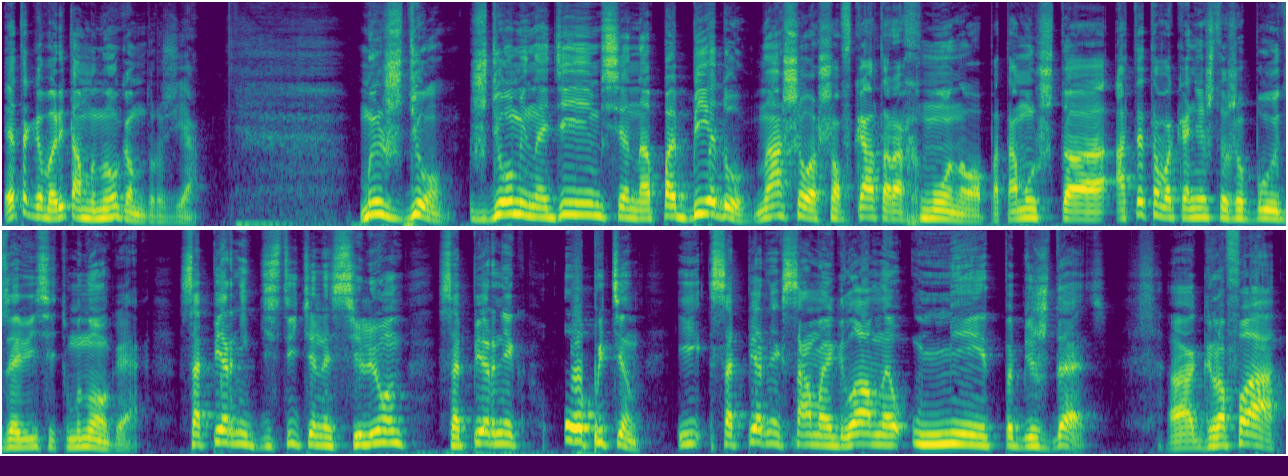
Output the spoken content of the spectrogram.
Это говорит о многом, друзья. Мы ждем, ждем и надеемся на победу нашего Шавката Рахмонова, потому что от этого, конечно же, будет зависеть многое. Соперник действительно силен, соперник опытен, и соперник, самое главное, умеет побеждать. А, графа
